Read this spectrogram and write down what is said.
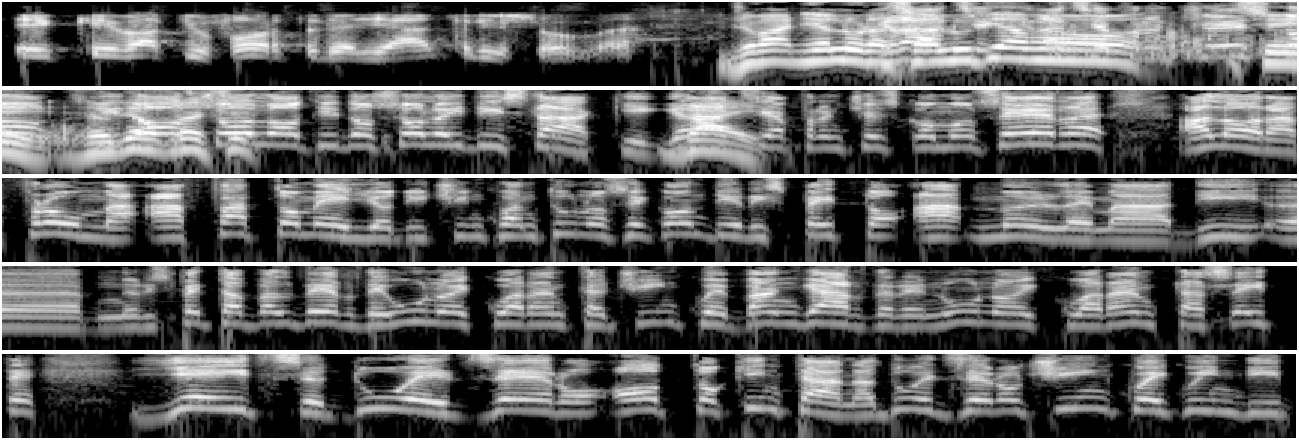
e che va più forte degli altri, insomma. Giovanni, allora grazie, salutiamo. grazie Francesco, Sì, ti, salutiamo do Francesco. solo, ti do solo i distacchi. Grazie Vai. a Francesco Moser. Allora, Fromm ha fatto meglio di 51 secondi rispetto a Möllema, di, eh, rispetto a Valverde 1,45, Van Garderen 1,47, Yates 2,08, Quintana 2,05, quindi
